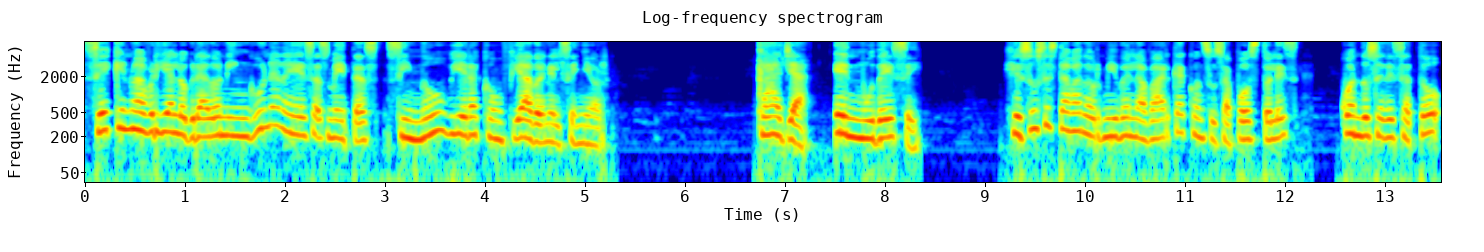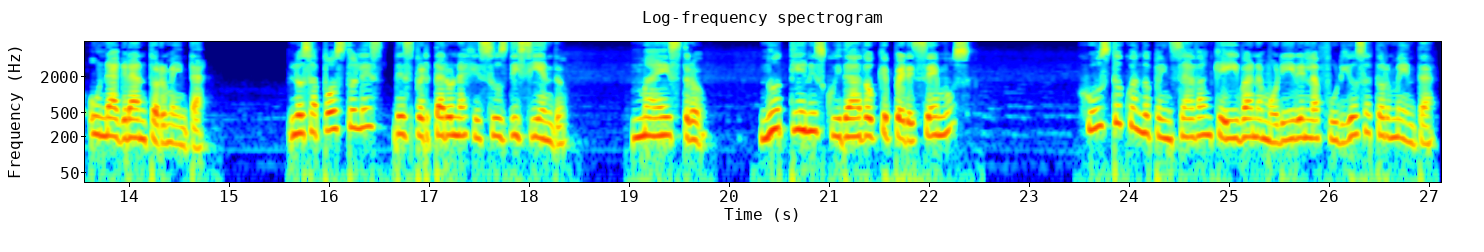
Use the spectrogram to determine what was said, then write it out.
Sé que no habría logrado ninguna de esas metas si no hubiera confiado en el Señor. Calla, enmudece. Jesús estaba dormido en la barca con sus apóstoles cuando se desató una gran tormenta. Los apóstoles despertaron a Jesús diciendo, Maestro, ¿no tienes cuidado que perecemos? Justo cuando pensaban que iban a morir en la furiosa tormenta,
